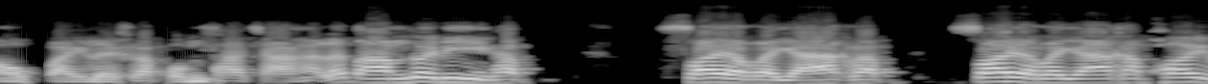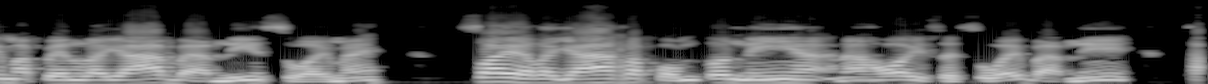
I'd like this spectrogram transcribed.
เอาไปเลยครับ ผมท่าช้างแล้วตามด้วยนี่ครับสร้อยระยะครับสร้อยระยะครับห้อยมาเป็นระยะแบบนี้สวยไหมสร้อยระยะครับผมต้นนี้ฮะนะห้อยสวยๆแบบนี้ ท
